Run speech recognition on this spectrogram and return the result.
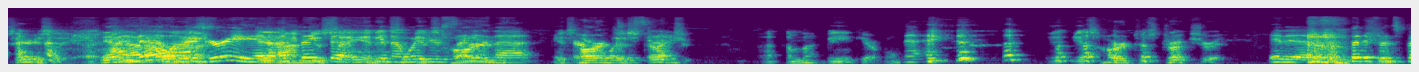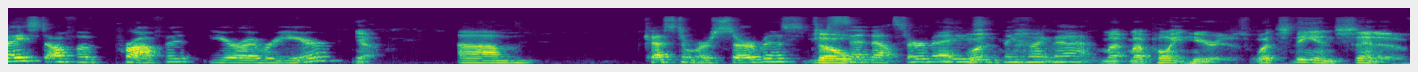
seriously. I- Yeah, I know. I agree. And Yeah, I think that, saying you know, when you're saying hard- that, It's hard to structure. I'm not being careful. It- It's hard to structure it. It is, but if it's based off of profit year over year, Yeah. Um, customer service, you So, send out surveys what- and things like that. My, my point here is what's the incentive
